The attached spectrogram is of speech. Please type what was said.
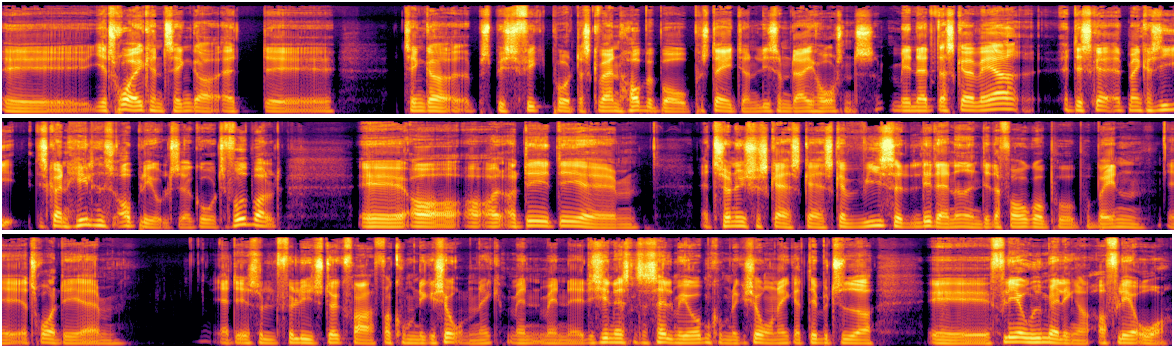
Øh, jeg tror ikke, han tænker, at... Øh, tænker specifikt på, at der skal være en hoppeborg på stadion, ligesom der er i Horsens. Men at der skal være, at, det skal, at man kan sige, det skal være en helhedsoplevelse at gå til fodbold. Øh, og, og, og det, det øh, at Sønderjyske skal, skal, skal vise lidt andet, end det, der foregår på, på banen. Øh, jeg tror, det er, ja, det er selvfølgelig et stykke fra, fra kommunikationen, ikke? men, men øh, det siger næsten sig selv med åben kommunikation, ikke? at det betyder øh, flere udmeldinger og flere ord.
